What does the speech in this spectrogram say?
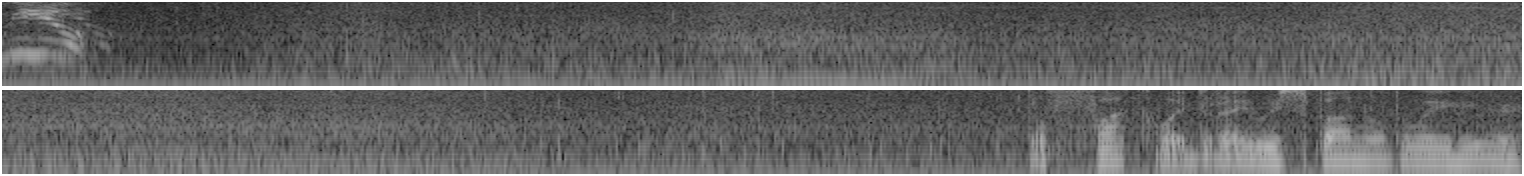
Mío! The fuck? Why did I respawn all the way here?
